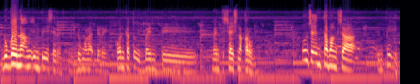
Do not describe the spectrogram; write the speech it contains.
Dugay na ang MPA sir. Dumala dire. Kuan ka to 20 26 na karon. Unsa intamang sa MPA?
